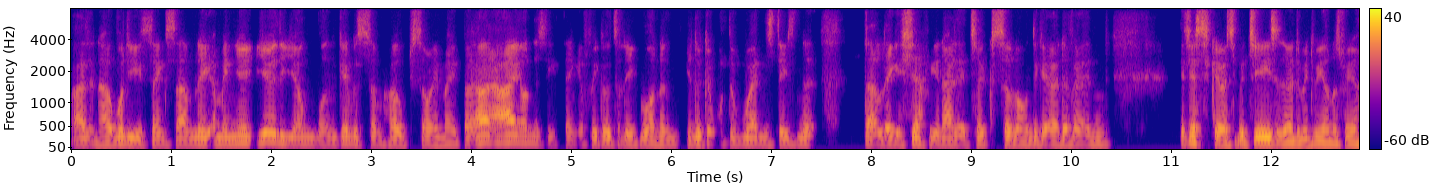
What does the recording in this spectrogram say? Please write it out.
I don't know. What do you think, Sam? I mean, you're, you're the young one. Give us some hope. Sorry, mate. But I, I honestly think if we go to League One and you look at what the Wednesdays and that, that league at Sheffield United, it took so long to get out of it. And it just scares me Jesus, though, to be honest with you.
